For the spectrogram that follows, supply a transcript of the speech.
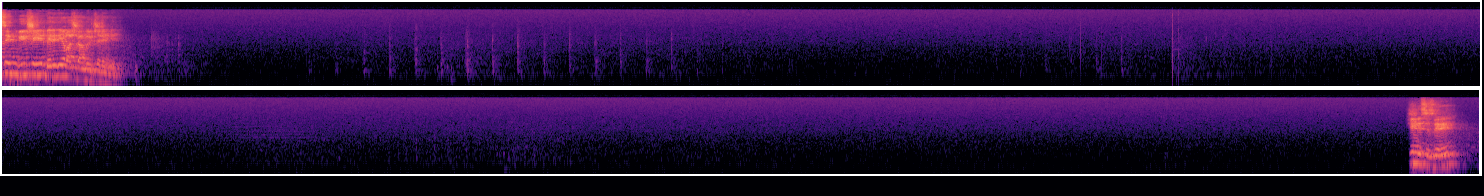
Mersin Büyükşehir Belediye Başkanlığı Çelengi. Şimdi sizleri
